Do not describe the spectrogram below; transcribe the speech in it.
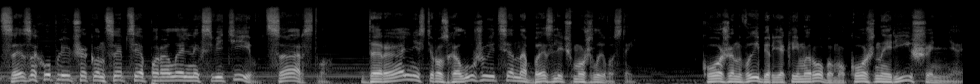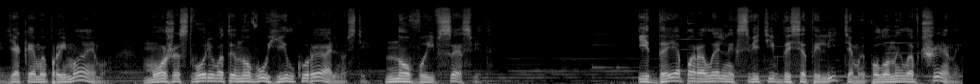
Це захоплююча концепція паралельних світів, царство, де реальність розгалужується на безліч можливостей. Кожен вибір, який ми робимо, кожне рішення, яке ми приймаємо, може створювати нову гілку реальності, новий всесвіт. Ідея паралельних світів десятиліттями полонила вчених,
